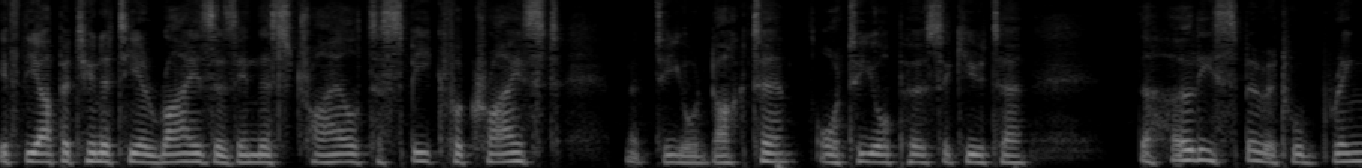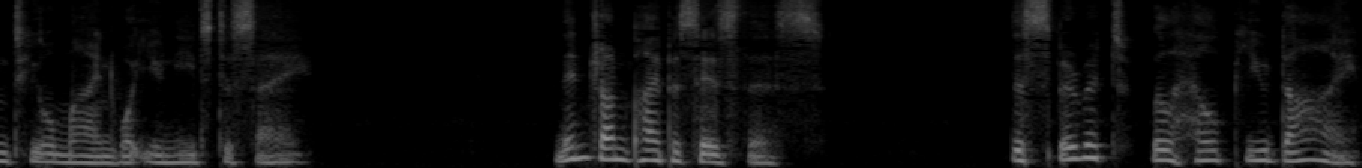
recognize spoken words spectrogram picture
If the opportunity arises in this trial to speak for Christ, to your doctor or to your persecutor, the Holy Spirit will bring to your mind what you need to say. And then John Piper says this the Spirit will help you die.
